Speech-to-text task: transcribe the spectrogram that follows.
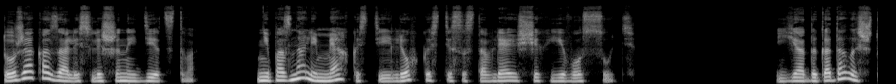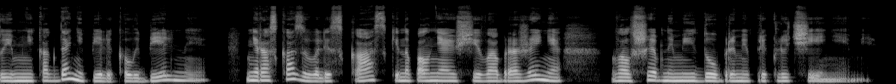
тоже оказались лишены детства, не познали мягкости и легкости, составляющих его суть. Я догадалась, что им никогда не пели колыбельные, не рассказывали сказки, наполняющие воображение волшебными и добрыми приключениями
